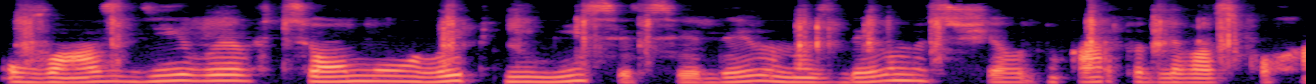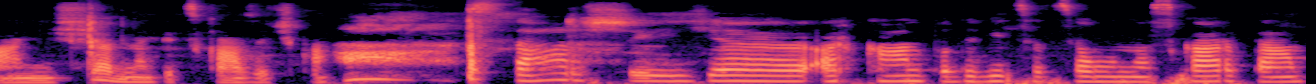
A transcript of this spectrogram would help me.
у вас, діви, в цьому липні місяці. Дивимось, дивимось ще одну карту для вас, кохані. Ще одна підсказочка. Старший е, аркан, подивіться, це у нас карта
